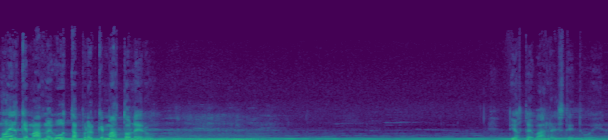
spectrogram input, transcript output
No es el que más me gusta, pero el que más tolero. Dios te va a restituir.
